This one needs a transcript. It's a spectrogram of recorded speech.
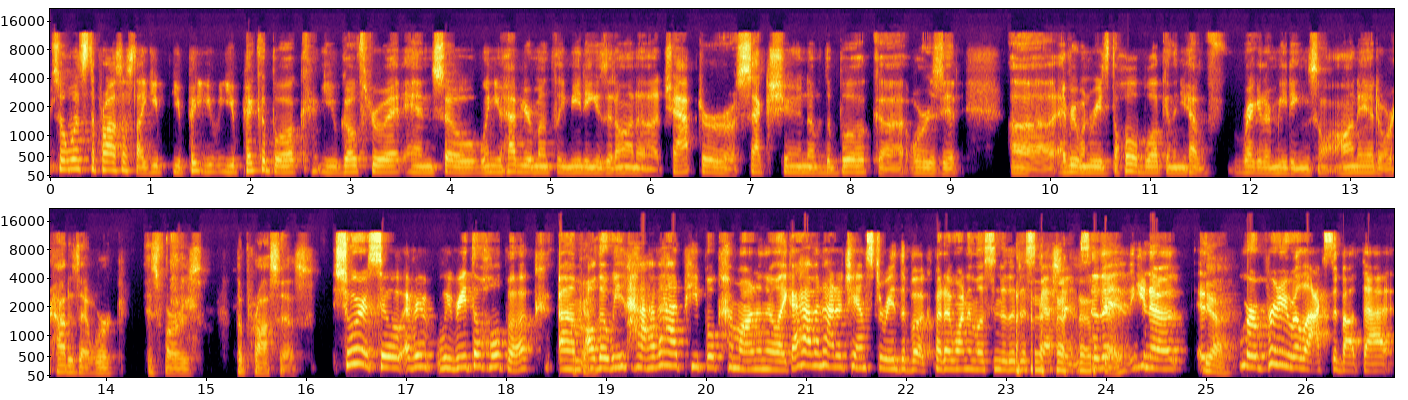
So what's the process like? You you pick you you pick a book, you go through it, and so when you have your monthly meeting, is it on a chapter or a section of the book, uh, or is it uh, everyone reads the whole book and then you have regular meetings on it, or how does that work as far as the process? Sure. So every we read the whole book. Um, okay. Although we have had people come on and they're like, I haven't had a chance to read the book, but I want to listen to the discussion. okay. So that you know, it, yeah. we're pretty relaxed about that,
